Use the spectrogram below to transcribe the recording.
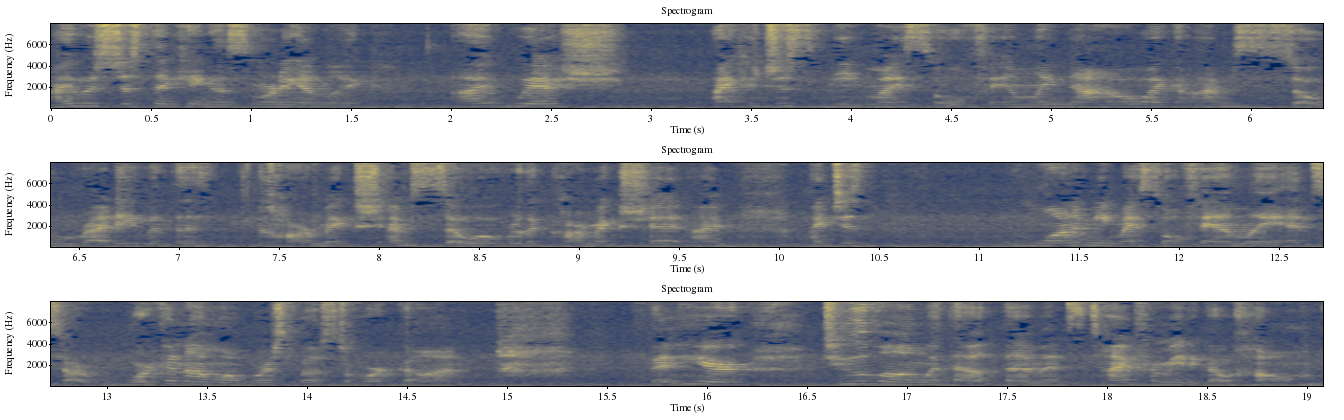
I was just thinking this morning. I'm like, I wish I could just meet my soul family now. Like I'm so ready with this karmic. I'm so over the karmic shit. I'm. I just want to meet my soul family and start working on what we're supposed to work on. Been here too long without them. It's time for me to go home.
